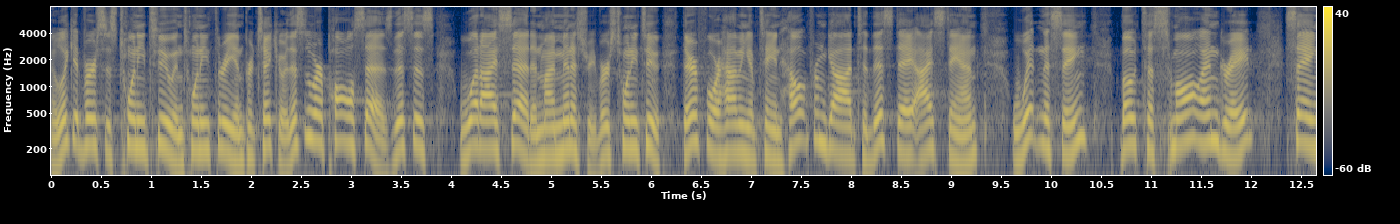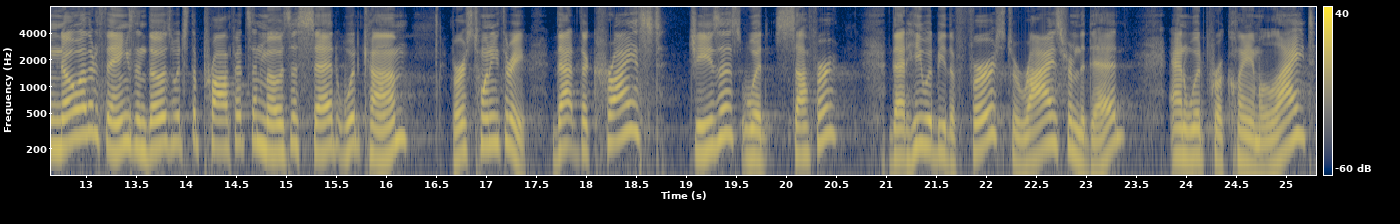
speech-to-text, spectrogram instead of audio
Now look at verses 22 and 23 in particular. This is where Paul says, This is what I said in my ministry. Verse 22 Therefore, having obtained help from God, to this day I stand, witnessing both to small and great, saying no other things than those which the prophets and Moses said would come. Verse 23 That the Christ Jesus would suffer, that he would be the first to rise from the dead, and would proclaim light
